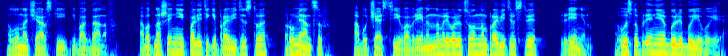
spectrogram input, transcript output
– Луначарский и Богданов, об отношении к политике правительства – Румянцев, об участии во Временном революционном правительстве – Ленин. Выступления были боевые.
